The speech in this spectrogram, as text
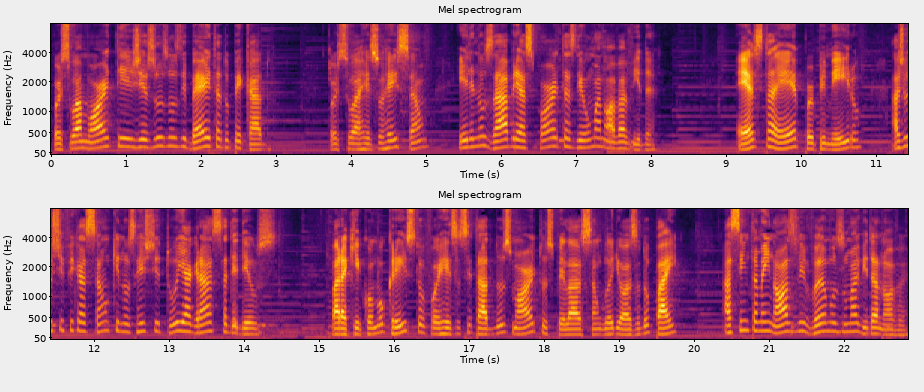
por sua morte, Jesus nos liberta do pecado. Por sua ressurreição, ele nos abre as portas de uma nova vida. Esta é, por primeiro, a justificação que nos restitui a graça de Deus, para que, como Cristo foi ressuscitado dos mortos pela ação gloriosa do Pai, assim também nós vivamos uma vida nova.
